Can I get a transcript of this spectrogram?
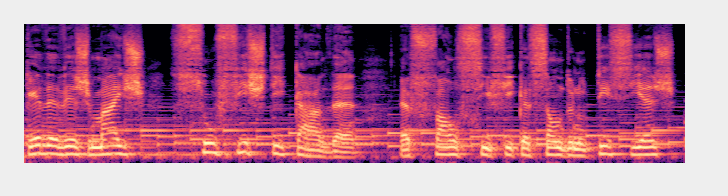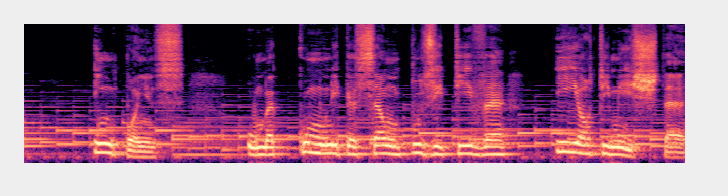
cada vez mais sofisticada a falsificação de notícias, impõe-se uma comunicação positiva e otimista,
